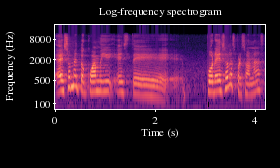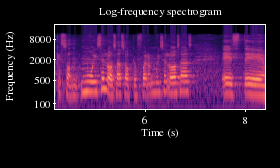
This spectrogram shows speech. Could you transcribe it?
eso me tocó a mí, este, por eso las personas que son muy celosas o que fueron muy celosas, este,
